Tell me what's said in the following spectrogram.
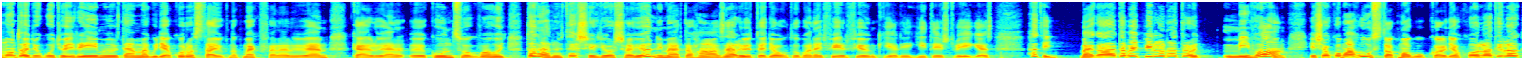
mondhatjuk úgy, hogy rémültem, meg ugye a korosztályuknak megfelelően, kellően kuncogva, hogy tanárnő, tessék gyorsan jönni, mert a ház előtt egy autóban egy férfi önkielégítést végez. Hát így megálltam egy pillanatra, hogy mi van? És akkor már húztak magukkal gyakorlatilag,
